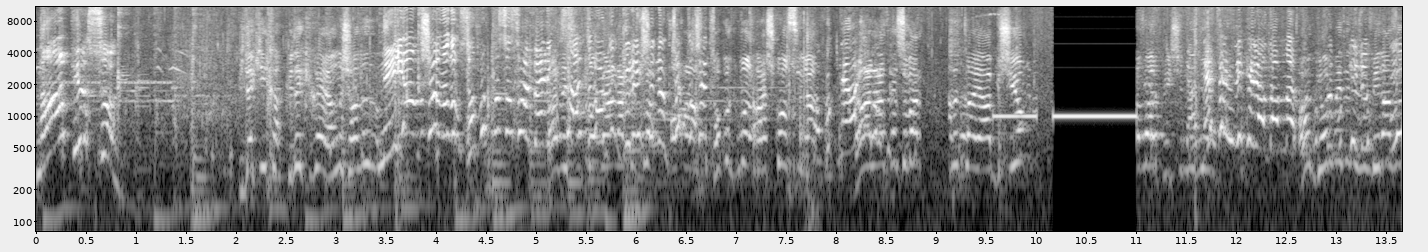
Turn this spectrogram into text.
Ne yapıyorsun? Bir dakika, bir dakika yanlış anladın. Neyi yanlış anladım? Sapık mısın sen? Ben iki saattir orada güreşiyorum. dışarı. Sapık mı? Aşk olsun ya. Sapık ne aşk alakası var? Sapıkla ya bir şey yok. var peşimde diyor. Ne tehlikeli adamlar. Sapık sapık görmediniz mi? geliyorsun. Birazdan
